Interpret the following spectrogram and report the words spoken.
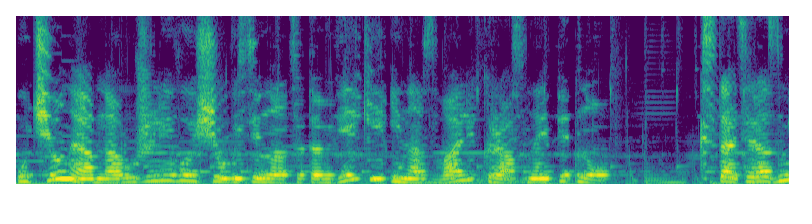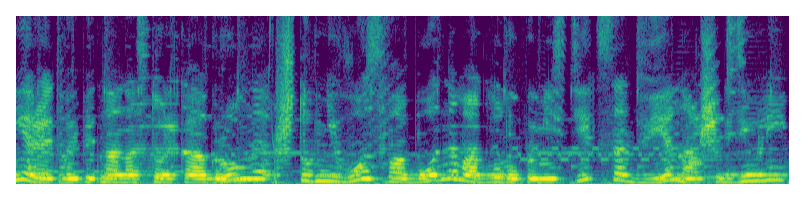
Ученые обнаружили его еще в 18 веке и назвали «красное пятно». Кстати, размеры этого пятна настолько огромны, что в него свободно могло бы поместиться две наших Земли.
